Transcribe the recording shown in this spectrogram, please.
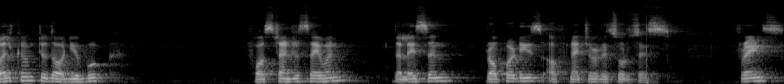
Welcome to the audiobook for Standard 7, the lesson Properties of Natural Resources. Friends,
